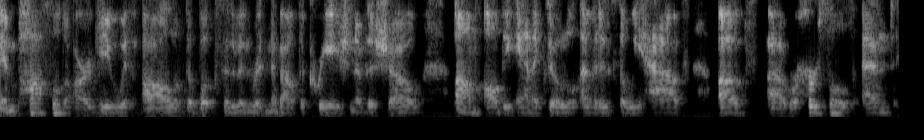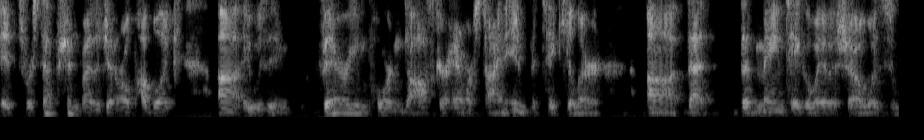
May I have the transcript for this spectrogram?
impossible to argue with all of the books that have been written about the creation of the show, um, all the anecdotal evidence that we have of uh, rehearsals and its reception by the general public. Uh, it was in, very important to Oscar Hammerstein in particular uh, that the main takeaway of the show was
